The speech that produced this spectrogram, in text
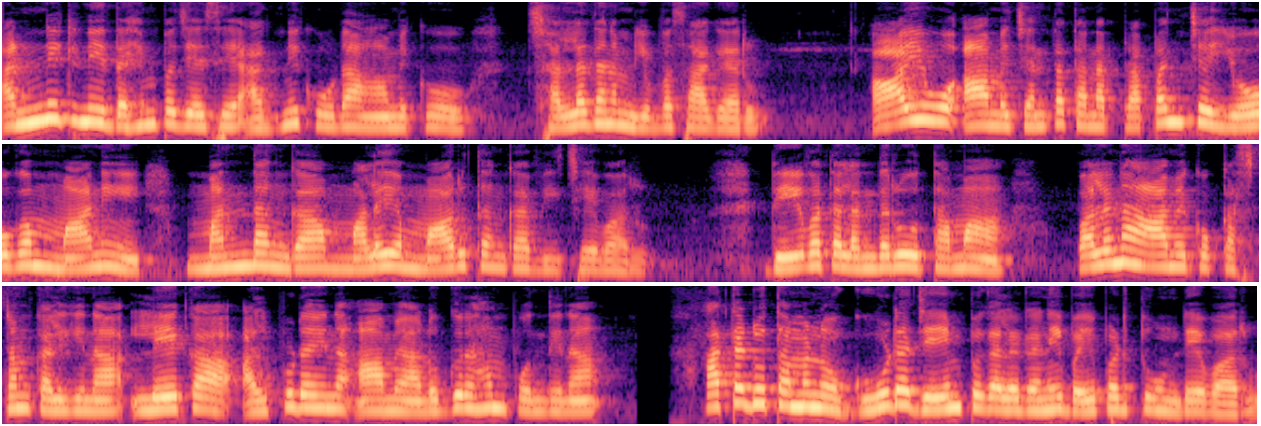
అన్నిటినీ దహింపజేసే అగ్ని కూడా ఆమెకు చల్లదనం ఇవ్వసాగారు. ఆయువు ఆమె చెంత తన ప్రపంచ యోగం మాని మందంగా మలయ మారుతంగా వీచేవారు. దేవతలందరూ తమ వలన ఆమెకు కష్టం కలిగిన లేక అల్పుడైన ఆమె అనుగ్రహం పొందిన అతడు తమను గూఢ జయింపగలడని భయపడుతూ ఉండేవారు.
